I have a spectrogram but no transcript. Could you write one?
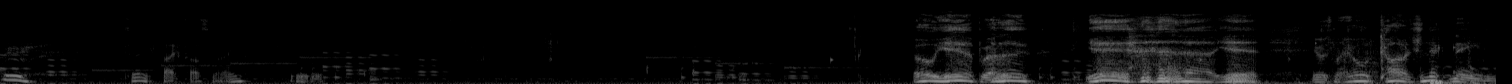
it's only five past nine. Jesus. Oh yeah, brother. Yeah, yeah. It was my old college nickname,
